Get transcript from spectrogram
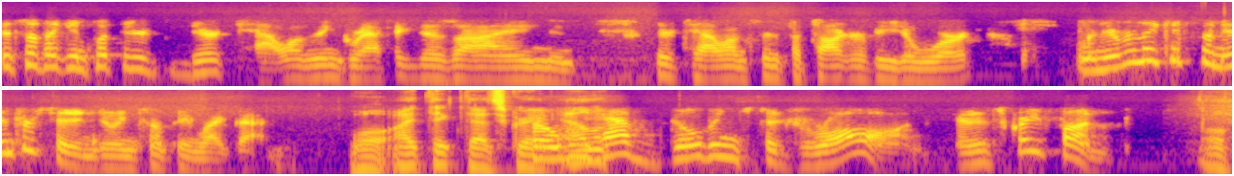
And so they can put their, their talent in graphic design and their talents in photography to work. And it really gets them interested in doing something like that. Well, I think that's great. So we Alan- have buildings to draw on, and it's great fun. Oh.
